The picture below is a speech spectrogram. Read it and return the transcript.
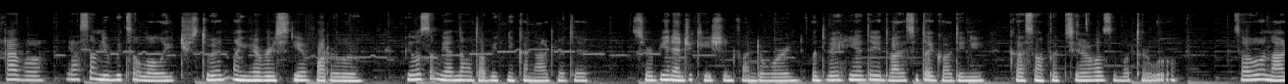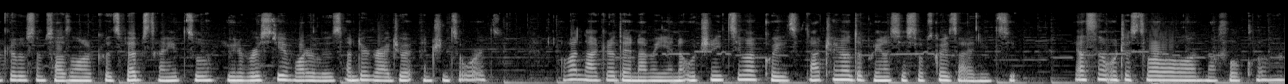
Zdravo, ja sam Ljubica Lolić, student na University of Waterloo. Bila sam jedna od dobitnika nagrade Serbian Education Fund Award u 2020. godini kada sam aplicirala za Waterloo. Za ovu nagradu sam saznala kroz web stranicu University of Waterloo's Undergraduate Entrance Awards. Ova nagrada je namenjena učenicima koji značajno doprinose srpskoj zajednici. Ja sam učestvovala na folkloru,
